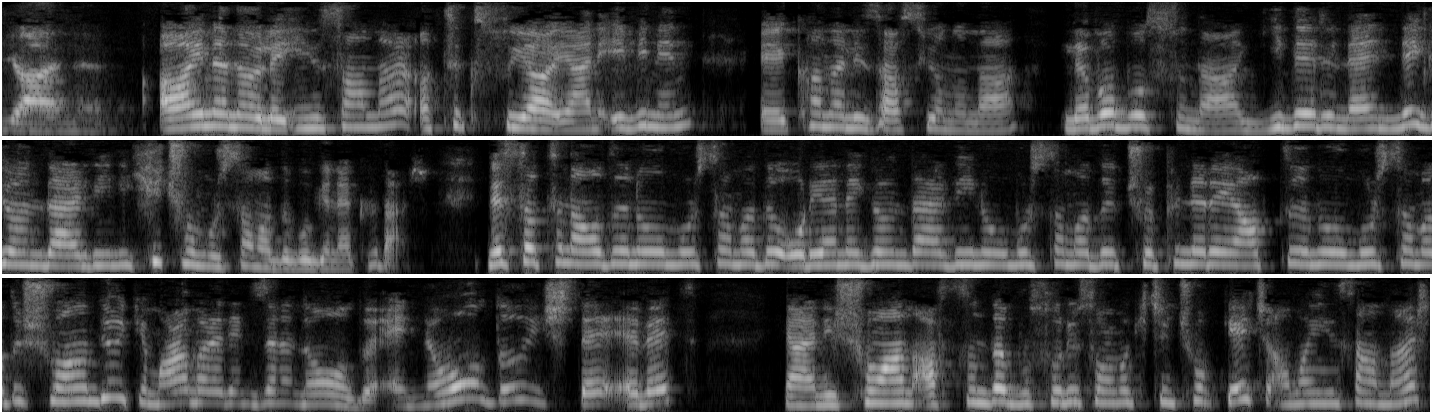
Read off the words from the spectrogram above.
yani. Aynen öyle. İnsanlar atık suya yani evinin e, kanalizasyonuna, lavabosuna, giderine ne gönderdiğini hiç umursamadı bugüne kadar. Ne satın aldığını umursamadı, oraya ne gönderdiğini umursamadı, çöpü nereye attığını umursamadı. Şu an diyor ki Marmara Denizi'ne ne oldu? E ne oldu? İşte evet. Yani şu an aslında bu soruyu sormak için çok geç ama insanlar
